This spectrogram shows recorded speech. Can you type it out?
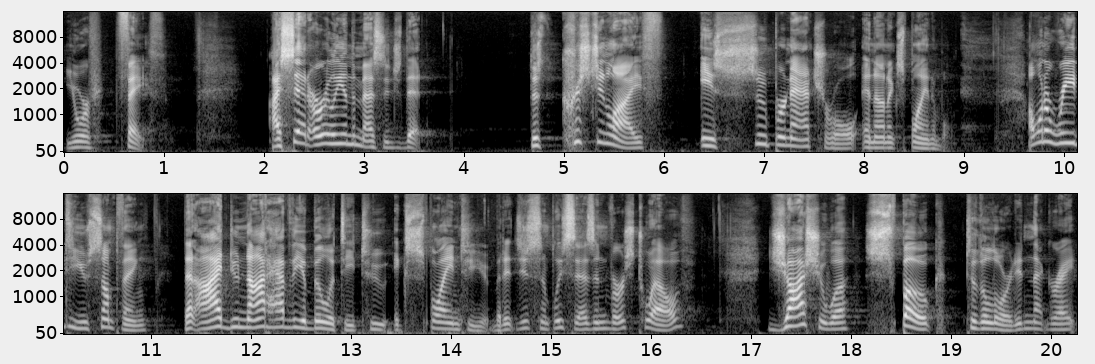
your faith. I said early in the message that the Christian life is supernatural and unexplainable. I want to read to you something that I do not have the ability to explain to you, but it just simply says in verse 12 Joshua spoke to the Lord. Isn't that great?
